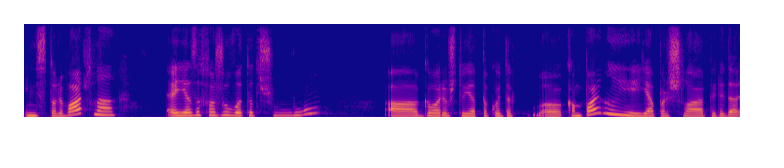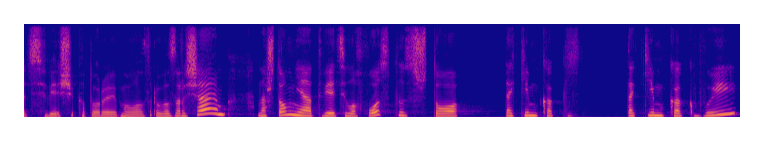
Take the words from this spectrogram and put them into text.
не столь важно. И я захожу в этот шоурум, э, говорю, что я такой-то э, компании, я пришла передать вещи, которые мы возвращаем, на что мне ответила хостес, что таким как, таким как вы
